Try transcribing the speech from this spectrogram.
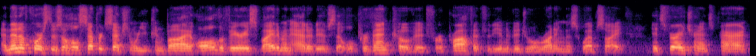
And then, of course, there's a whole separate section where you can buy all the various vitamin additives that will prevent COVID for a profit for the individual running this website. It's very transparent.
